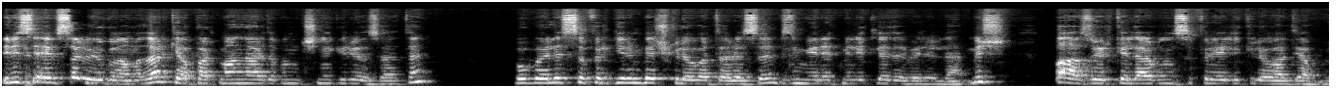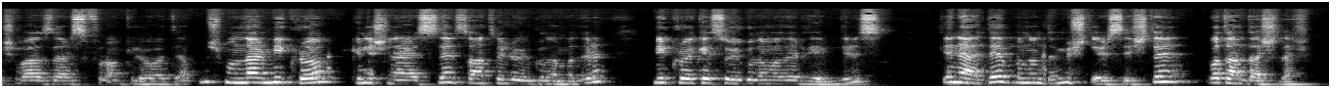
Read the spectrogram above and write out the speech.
Birisi evsel uygulamalar ki apartmanlarda bunun içine giriyor zaten. Bu böyle 0-25 kW arası bizim yönetmelikle de belirlenmiş. Bazı ülkeler bunu 0-50 kW yapmış, bazıları 0-10 kW yapmış. Bunlar mikro güneş enerjisi santrali uygulamaları, mikro GES uygulamaları diyebiliriz. Genelde bunun da müşterisi işte vatandaşlar.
